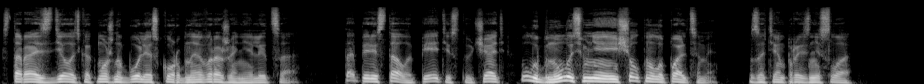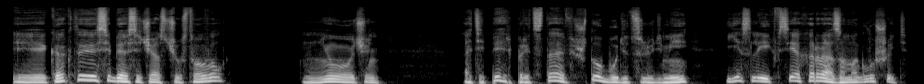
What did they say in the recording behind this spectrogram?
стараясь сделать как можно более скорбное выражение лица. Та перестала петь и стучать, улыбнулась мне и щелкнула пальцами. Затем произнесла. «И как ты себя сейчас чувствовал?» «Не очень. А теперь представь, что будет с людьми, если их всех разом оглушить.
